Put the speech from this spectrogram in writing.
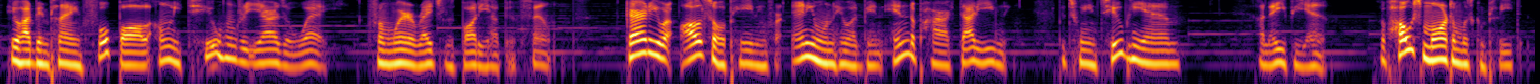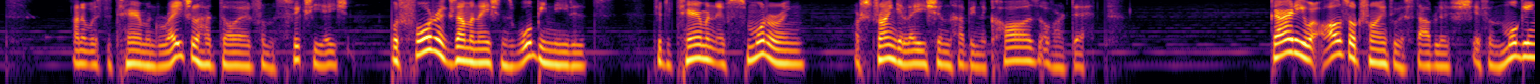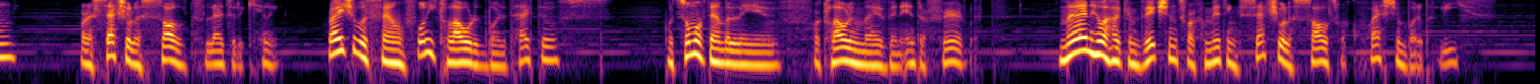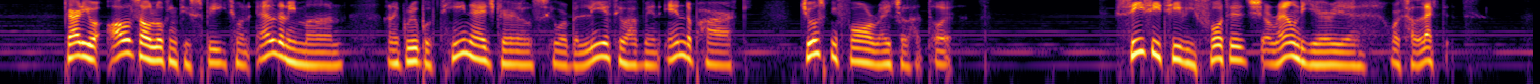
who had been playing football only 200 yards away from where Rachel's body had been found. Gardaí were also appealing for anyone who had been in the park that evening between 2pm and 8pm. A post mortem was completed, and it was determined Rachel had died from asphyxiation, but further examinations would be needed to determine if smothering or strangulation had been the cause of her death. Gardaí were also trying to establish if a mugging or a sexual assault led to the killing. Rachel was found fully clothed by detectives, but some of them believe her clothing may have been interfered with. Men who had convictions for committing sexual assaults were questioned by the police. Gardaí were also looking to speak to an elderly man and a group of teenage girls who were believed to have been in the park just before Rachel had died. CCTV footage around the area were collected,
